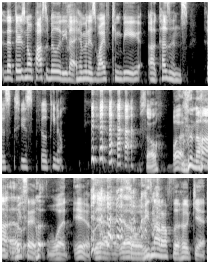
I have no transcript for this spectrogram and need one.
that there's no possibility that him and his wife can be uh, cousins because she's filipino so But nah, we said, what if? yeah, yeah. So he's not off the hook yet.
